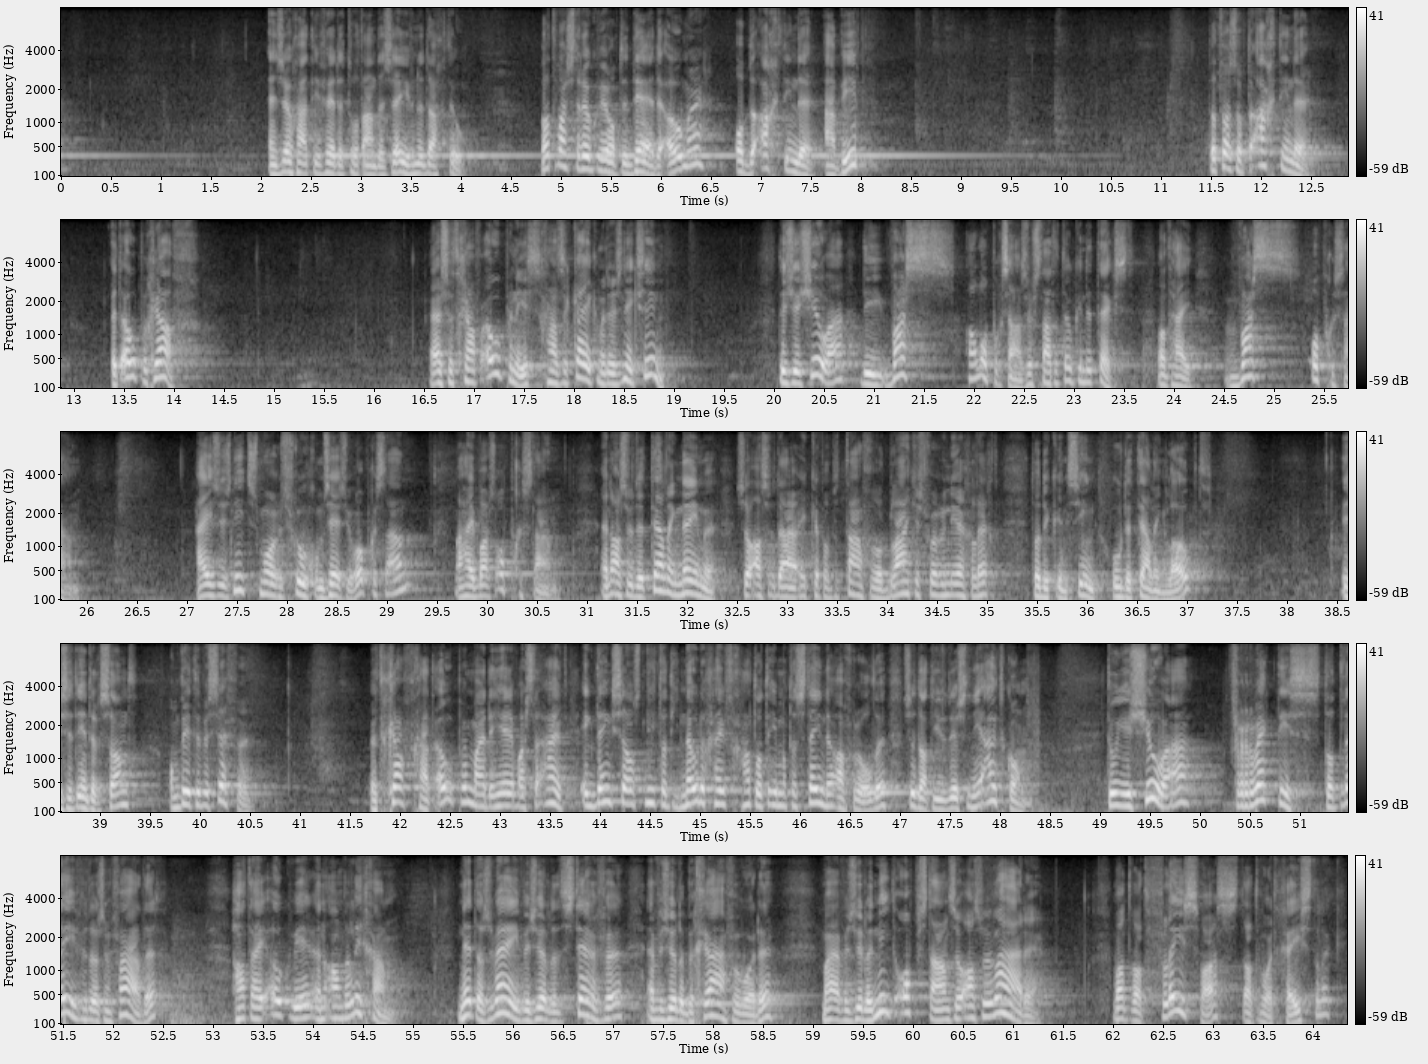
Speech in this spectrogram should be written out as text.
En zo gaat hij verder tot aan de zevende dag toe. Wat was er ook weer op de derde omer? Op de achttiende Abib. Dat was op de achttiende. Het open graf. En als het graf open is, gaan ze kijken, maar er is niks in. Dus Yeshua, die was al opgestaan. Zo staat het ook in de tekst. Want hij was opgestaan. Hij is dus niet s morgens vroeg om zes uur opgestaan, maar hij was opgestaan. En als we de telling nemen, zoals we daar, ik heb op de tafel wat blaadjes voor u neergelegd, dat u kunt zien hoe de telling loopt, is het interessant om dit te beseffen. Het graf gaat open, maar de Heer was eruit. Ik denk zelfs niet dat hij nodig heeft gehad tot iemand de steen eraf rolde, zodat hij er dus niet uitkwam. Toen Yeshua verwekt is tot leven door zijn vader, had hij ook weer een ander lichaam. Net als wij, we zullen sterven en we zullen begraven worden, maar we zullen niet opstaan zoals we waren. Want wat vlees was, dat wordt geestelijk.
